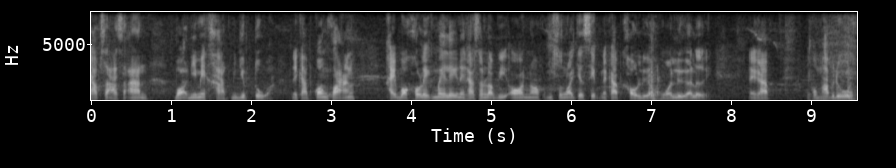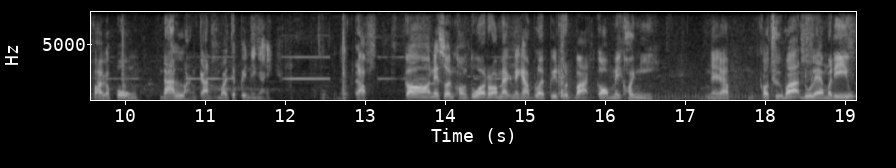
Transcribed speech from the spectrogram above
ครับสะอาดสะอ้านเบาะนี้ไม่ขาดไม่ยุบตัวนะครับกว้างขวางใครบอกเขาเล็กไม่เล็กนะครับสำหรับวีออนเนาะผมสูง170นะครับเข่าเหลือหัวเหลือเลยนะครับเดี๋ยวผมพาไปดูฝากระโปรงด้านหลังกันว่าจะเป็นยังไงนะครับก็ในส่วนของตัวล้อแม็กนะครับรอยปีนฟุตบาทก็ไม่ค่อยมีนะครับก็ถือว่าดูแลมาดีอยู่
